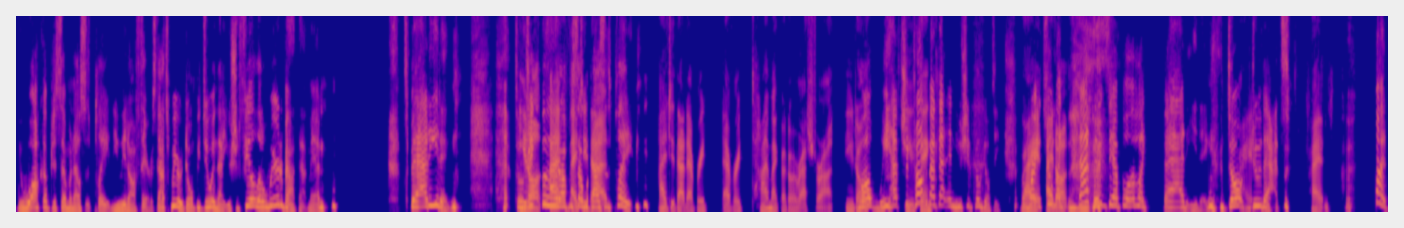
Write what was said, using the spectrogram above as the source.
you walk up to someone else's plate and you eat off theirs. That's weird. Don't be doing that. You should feel a little weird about that, man. it's bad eating. So You take food I- off of I someone else's plate. I do that every every time I go to a restaurant. You don't well, we have to talk think- about that and you should feel guilty. But right. So I like, don't that's an example of like bad eating. Don't Right. do that. right. But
